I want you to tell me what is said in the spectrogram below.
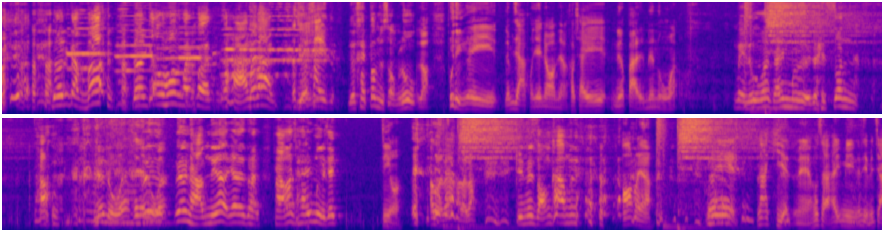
วะเนี่ยเดินกลับบ้าน เดินเข้าห้องมาเปิดอาหารในบ้านแล้วเหลือไข่เหลือไข่ต้มอยู่สองลูกเหรอพูดถึงไอ้น้ำยาของยายนอมเนี่ยเขาใช้เนื้อปลาหรือเนื้อหนูอะไม่รู้ว่าใช้มือหรือใช้ส้นทเนื้อหนูอะำใช่เนื้อหนูอะไม่ต้องถามเนื้อเนี่ยถามว่าใช้มือจะ จริงเหรอ อร่อยไหมอร่อยปะกินไปสองคำเลยออกเลยเหรอเวทน่าเกลียดแหมเขาสาให้มีน้ำเสียน้ำใจ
